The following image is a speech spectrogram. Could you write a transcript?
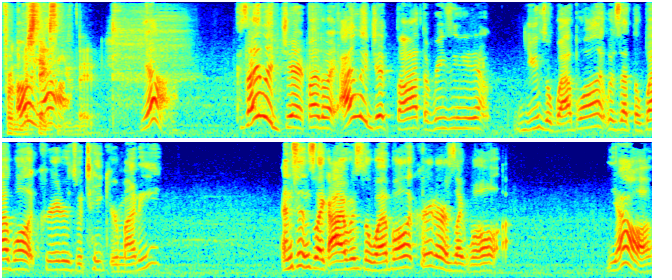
from the oh, mistakes yeah. that you've made. Yeah. Because I legit, by the way, I legit thought the reason you didn't use a web wallet was that the web wallet creators would take your money. And since like I was the web wallet creator, I was like, well, yeah,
